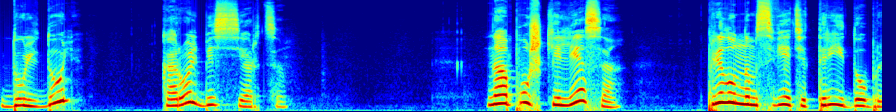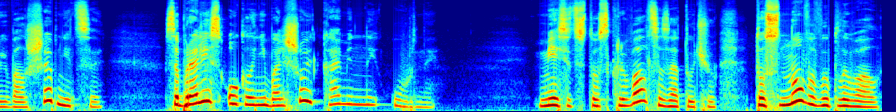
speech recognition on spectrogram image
Дуль-дуль, король без сердца. На опушке леса при лунном свете три добрые волшебницы собрались около небольшой каменной урны. Месяц то скрывался за тучу, то снова выплывал,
